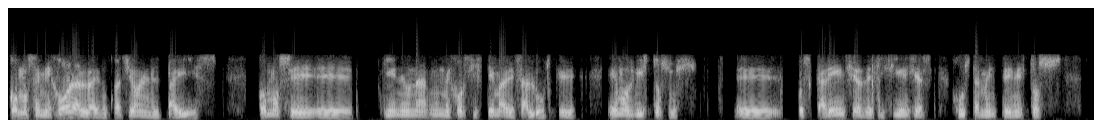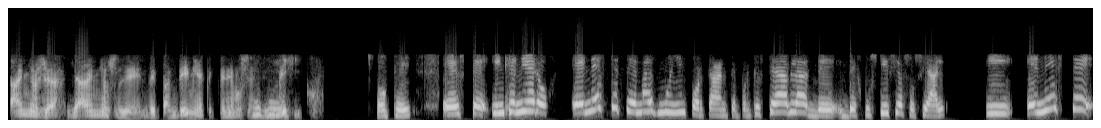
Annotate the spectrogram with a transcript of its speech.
cómo se mejora la educación en el país, cómo se tiene una, un mejor sistema de salud, que hemos visto sus pues carencias, deficiencias justamente en estos años ya, ya años de, pandemia que tenemos en, México. Ok. Este, ingeniero, en este tema es muy importante porque usted habla de, de justicia social y en este,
